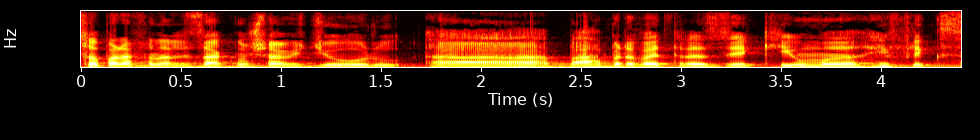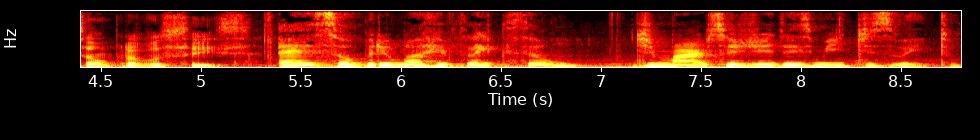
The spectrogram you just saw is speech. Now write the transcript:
Só para finalizar com chave de ouro, a Bárbara vai trazer aqui uma reflexão para vocês. É sobre uma reflexão de março de 2018.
